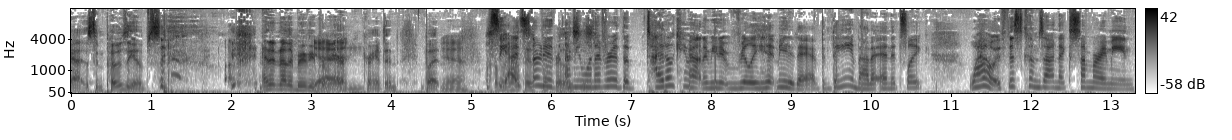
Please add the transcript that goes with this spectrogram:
uh, symposiums. and another movie Yeah, premiere, and- granted. But Yeah. something See, I started. I mean, whenever the title came out, I mean, it really hit me today. I've been thinking about it, and it's like, wow, if this comes out next summer, I mean,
